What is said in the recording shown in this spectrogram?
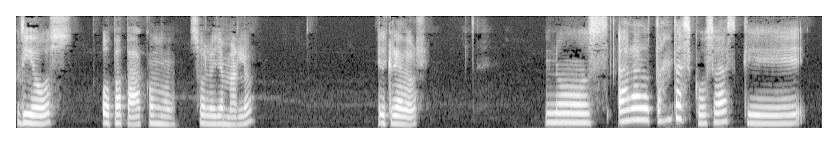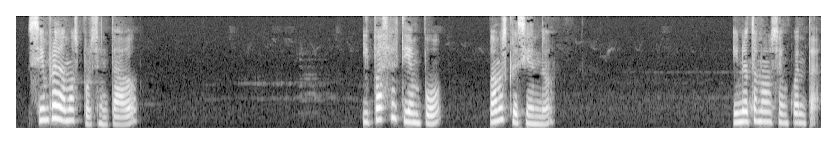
Dios o papá, como suelo llamarlo, el creador, nos ha dado tantas cosas que siempre damos por sentado. Y pasa el tiempo, vamos creciendo y no tomamos en cuenta.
